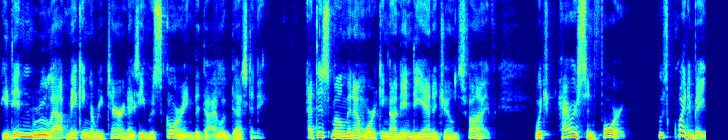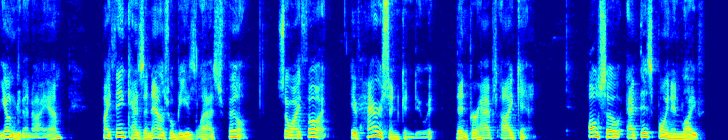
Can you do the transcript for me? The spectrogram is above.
He didn't rule out making a return as he was scoring the Dial of Destiny. At this moment, I'm working on Indiana Jones 5, which Harrison Ford, who's quite a bit younger than I am, I think has announced will be his last film. So I thought, if Harrison can do it, then perhaps I can. Also, at this point in life,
